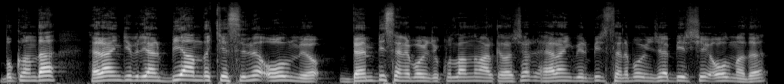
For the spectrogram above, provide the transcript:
Bu konuda herhangi bir yani bir anda kesilme olmuyor. Ben bir sene boyunca kullandım arkadaşlar. Herhangi bir bir sene boyunca bir şey olmadı.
